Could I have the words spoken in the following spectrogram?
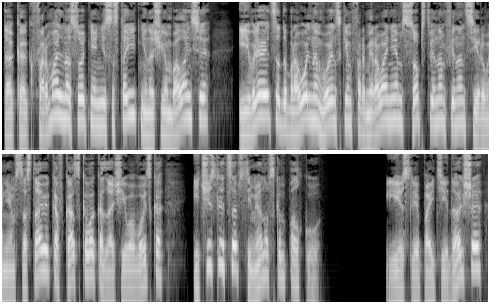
так как формально сотня не состоит ни на чьем балансе и является добровольным воинским формированием с собственным финансированием в составе Кавказского казачьего войска и числится в Семеновском полку. Если пойти дальше —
